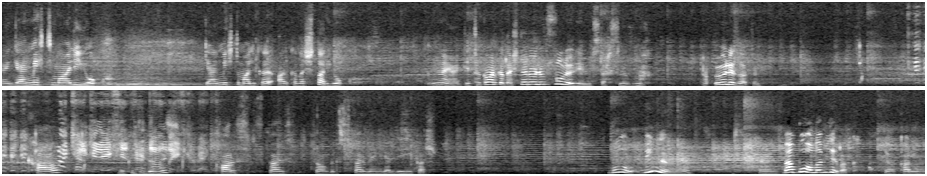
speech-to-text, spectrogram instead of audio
Yani gelme ihtimali yok. Gelme ihtimali arkadaşlar yok. Ne ya? Takım arkadaşları ölümsüz oluyor diyelim isterseniz buna. Ya öyle zaten. Karl yıkıcı dönüş. Karl süper saldırı süper ve engelleri yıkar. Bu bilmiyorum ya. Ben bu olabilir bak. Ya Karl'ın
